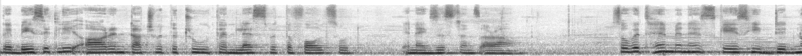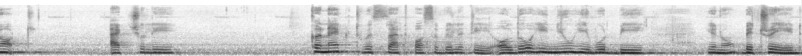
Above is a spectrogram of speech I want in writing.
They basically are in touch with the truth and less with the falsehood in existence around. So, with him, in his case, he did not actually connect with that possibility. Although he knew he would be, you know, betrayed,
